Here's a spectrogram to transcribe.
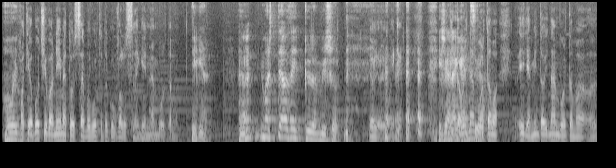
hogy Ha ti a bocsival Németországban voltatok, akkor valószínűleg én nem voltam ott. igen. Most az egy külön műsor. Jó, jó, jó, igen. és Mint ahogy nem voltam a, igen, mint ahogy nem voltam a, a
